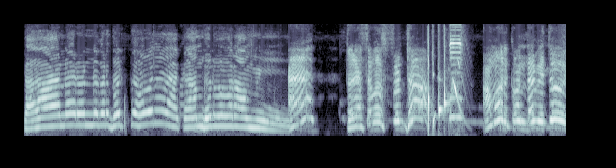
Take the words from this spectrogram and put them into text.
কান আর অন্য করে ধরতে হবে না কান ধরবো এবার আমি। হ্যাঁ? তোর বড় শ্রদ্ধা আমার কোন ধরবি তুই?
